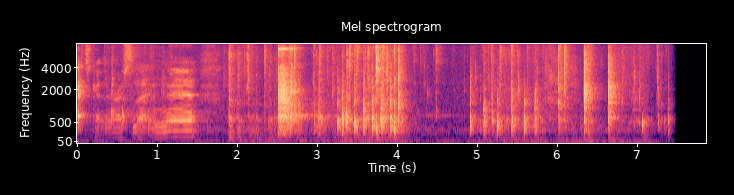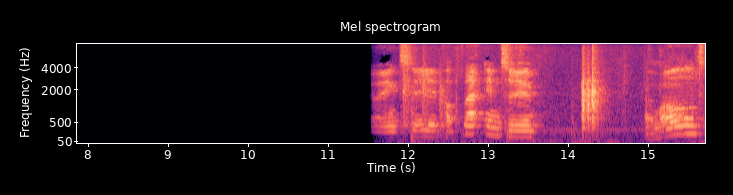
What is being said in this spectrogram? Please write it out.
Let's get the rest of that in there. Going to pop that into a mold.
